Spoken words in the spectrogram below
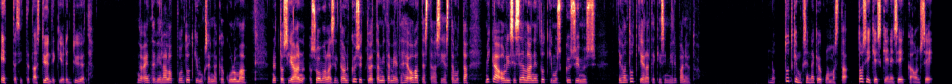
että sitten taas työntekijöiden työtä. No entä vielä loppuun tutkimuksen näkökulma? Nyt tosiaan suomalaisilta on kysytty, että mitä mieltä he ovat tästä asiasta, mutta mikä olisi sellainen tutkimuskysymys, johon tutkijana tekisi mieli paneutua? No, tutkimuksen näkökulmasta tosi keskeinen seikka on se,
